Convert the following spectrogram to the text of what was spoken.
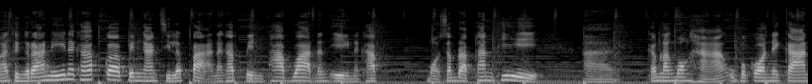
มาถึงร้านนี้นะครับก็เป็นงานศิลปะนะครับเป็นภาพวาดนั่นเองนะครับ เหมาะสำหรับท่านที่อ่ากำลังมองหาอุปกรณ์ในการ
